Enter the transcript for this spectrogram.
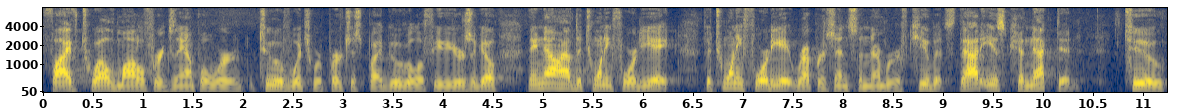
512 model, for example, were two of which were purchased by Google a few years ago. They now have the 2048. The 2048 represents the number of qubits. That is connected to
